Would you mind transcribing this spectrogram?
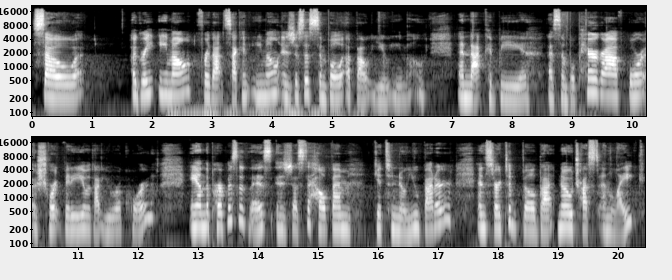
So, a great email for that second email is just a simple about you email. And that could be a simple paragraph or a short video that you record. And the purpose of this is just to help them get to know you better and start to build that know, trust, and like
